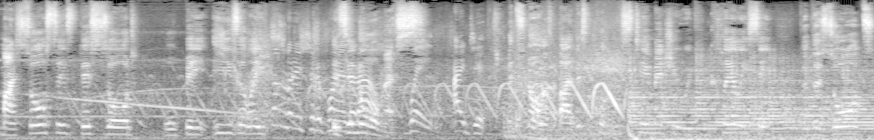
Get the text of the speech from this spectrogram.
my sources, this Zord will be easily, it's enormous. Wait, I did. It's enormous. By this publicity image, we can clearly see that the Zords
